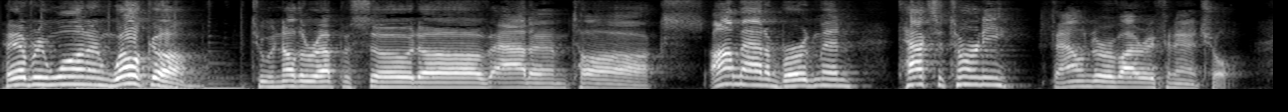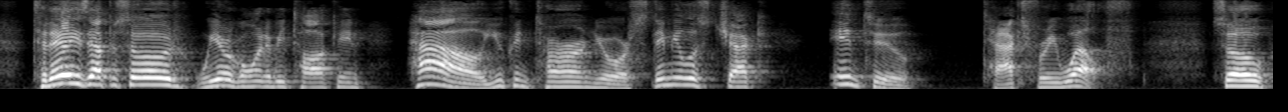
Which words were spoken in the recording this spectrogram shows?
Hey everyone, and welcome to another episode of Adam Talks. I'm Adam Bergman, tax attorney, founder of IRA Financial. Today's episode, we are going to be talking how you can turn your stimulus check into tax-free wealth. So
